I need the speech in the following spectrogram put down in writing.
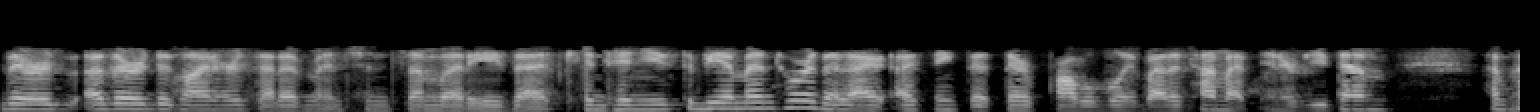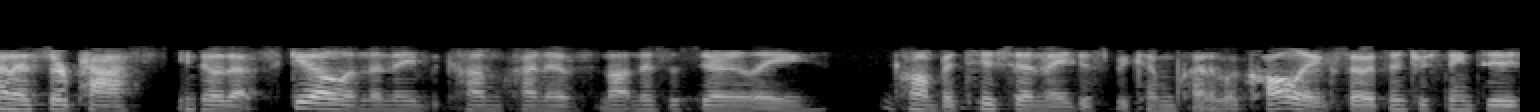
there's other designers that have mentioned somebody that continues to be a mentor that I, I think that they're probably by the time I've interviewed them have kind of surpassed, you know, that skill and then they become kind of not necessarily competition, they just become kind of a colleague. So it's interesting to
